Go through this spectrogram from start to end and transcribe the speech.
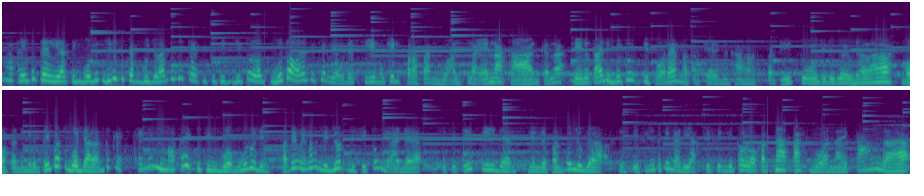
mata itu kayak liatin gue gitu. Jadi setiap gue jalan tuh dia kayak CCTV gitu loh. Gue tuh awalnya pikir ya udah sih mungkin perasaan gue aja nggak enak kan. Karena ya itu tadi gue tuh tipe orang yang nggak percaya dengan hal-hal seperti itu. Jadi gue ya udahlah nggak usah dengerin. Tapi pas gue jalan tuh kayak kayaknya nih mata ikutin gue mulu deh. Tapi memang jujur di situ nggak ada CCTV dan di depan pun juga CCTV-nya tapi nggak diaktifin gitu loh. Nah pas gue naik tangga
